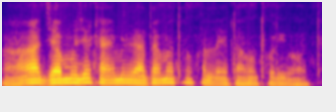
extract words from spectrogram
हाँ जब मुझे टाइम मिल जाता है, मैं तो कर लेता हूँ थोड़ी बहुत।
